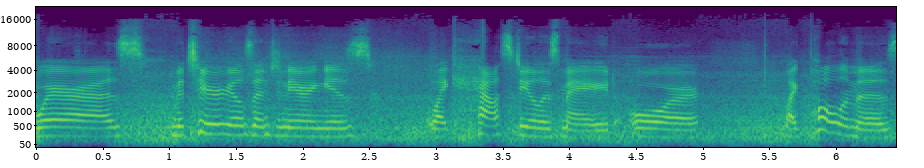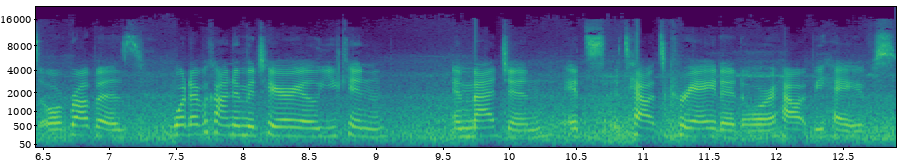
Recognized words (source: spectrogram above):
whereas materials engineering is like how steel is made or like polymers or rubbers, whatever kind of material you can imagine, it's, it's how it's created or how it behaves.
